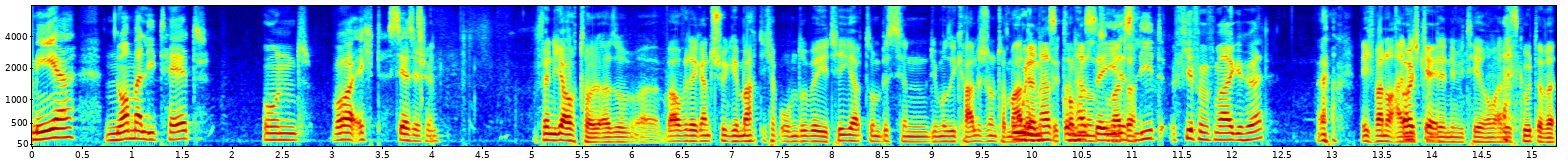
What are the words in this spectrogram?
mehr Normalität und war echt sehr, sehr schön. Finde ich auch toll. Also äh, war auch wieder ganz schön gemacht. Ich habe oben drüber ET gehabt, so ein bisschen die musikalische Untermalung. Oh, dann hast, dann hast du ja so jedes Lied vier, fünf Mal gehört. Ich war nur eine okay. Stunde in dem Viterum, alles gut. Aber,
